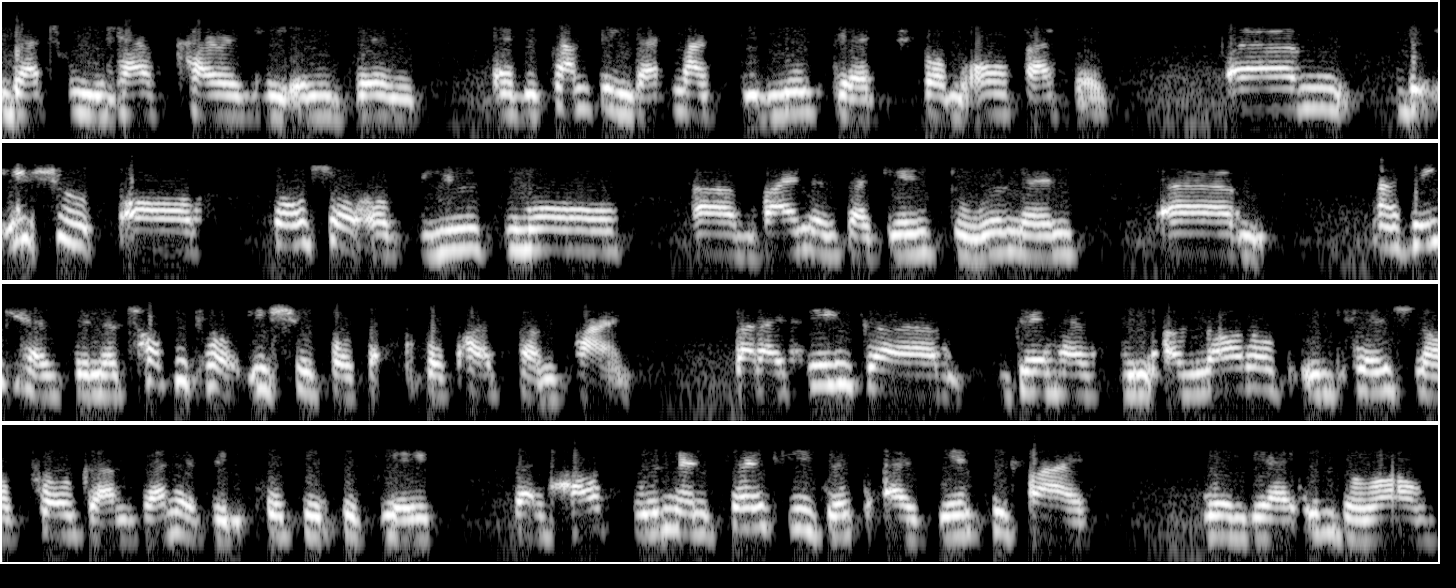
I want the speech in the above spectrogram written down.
that we have currently in Zim, and it's something that must be looked at from all facets. Um, the issue of social abuse, more um, violence against women, um, I think has been a topical issue for, for quite some time. But I think um, there have been a lot of intentional programs that have been put into place that help women firstly just identify when they are in the wrong.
